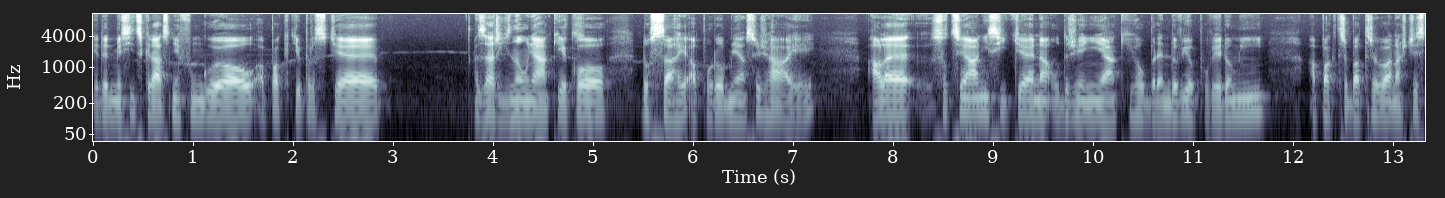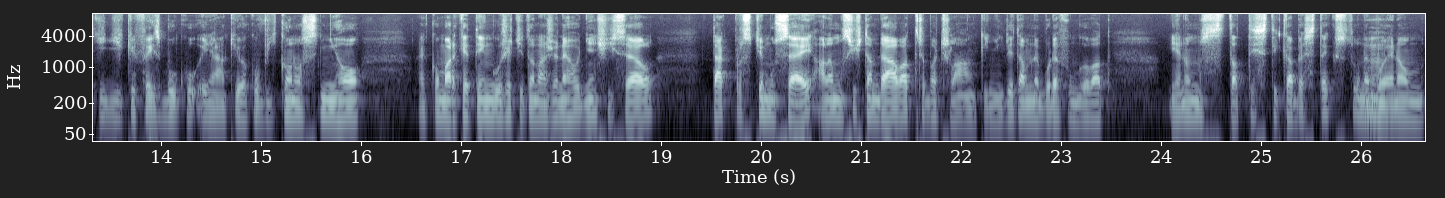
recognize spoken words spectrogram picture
jeden měsíc krásně fungují a pak ti prostě zaříznou nějaké jako dosahy a podobně a seš háji. Ale sociální sítě na udržení nějakého brandového povědomí a pak třeba třeba naštěstí díky Facebooku i nějakého jako výkonnostního jako marketingu, že ti to nažene hodně čísel, tak prostě musí, ale musíš tam dávat třeba články. Nikdy tam nebude fungovat jenom statistika bez textu nebo hmm. jenom,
